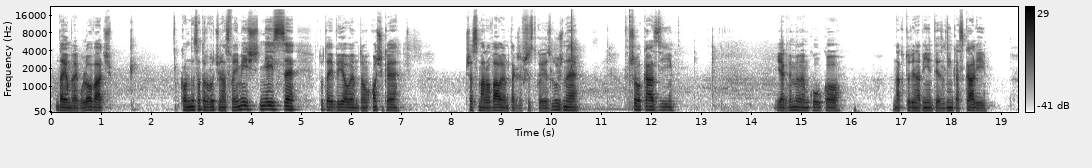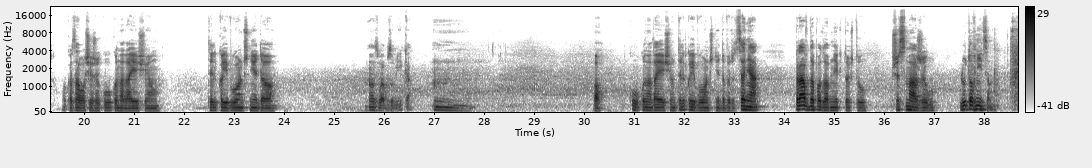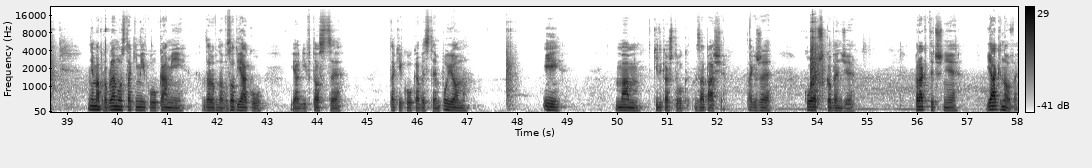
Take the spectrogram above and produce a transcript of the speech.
dają regulować. Kondensator wrócił na swoje miejsc- miejsce. Tutaj wyjąłem tą ośkę, przesmarowałem, także wszystko jest luźne. Przy okazji, jak wymyłem kółko, na który nawinięty jest linka skali, okazało się, że kółko nadaje się tylko i wyłącznie do no złap zubika. O, kółko nadaje się tylko i wyłącznie do wyrzucenia. Prawdopodobnie ktoś tu przysmażył lutownicą. Nie ma problemu z takimi kółkami, zarówno w Zodiaku, jak i w Tosce. Takie kółka występują i mam kilka sztuk w zapasie. Także kółeczko będzie praktycznie jak nowe.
